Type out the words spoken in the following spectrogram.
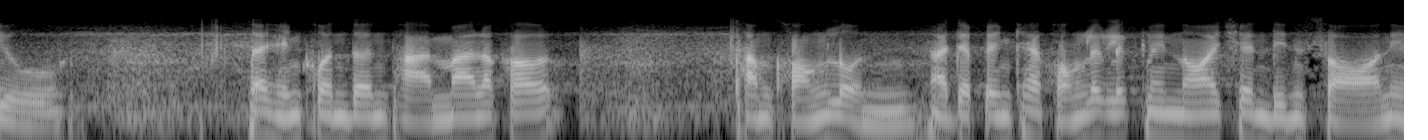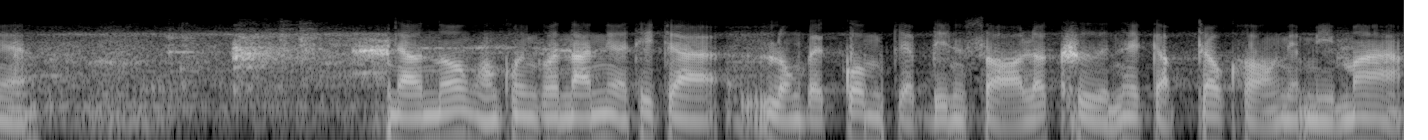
อยู่ ได้เห็นคนเดินผ่านมาแล้วเขา ทำของหล่น อาจจะเป็นแค่ของเล็กๆน้อยๆเช่นดินสอเนี่ยแนวโน้มของคนคนนั้นเนี่ยที่จะลงไปก้มเก็บดินสอแล้วคืนให้กับเจ้าของเนี่ยมีมาก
